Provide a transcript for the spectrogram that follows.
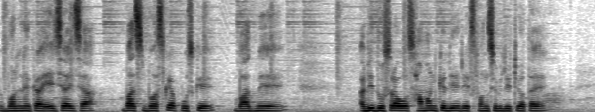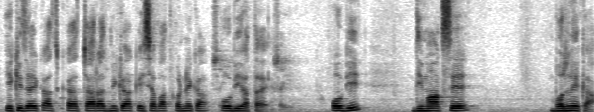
बोलने का ऐसा ऐसा बस बॉस का पूछ के बाद में अभी दूसरा वो सामान के लिए रिस्पॉन्सिबिलिटी होता है। हाँ। एक ही जाएगा का चार आदमी का कैसा बात करने का वो भी आता है। सही। है वो भी दिमाग से बोलने का।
